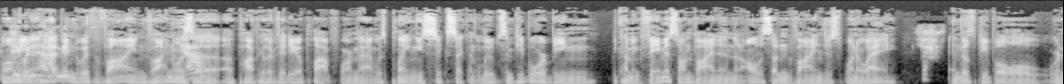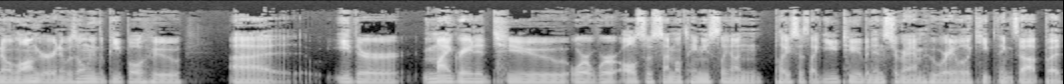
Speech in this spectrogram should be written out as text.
Well, I they mean, it wouldn't have happened with Vine. Vine was Yeah. a, a popular video platform that was playing these six second loops, and people were being becoming famous on Vine, and then all of a sudden, Vine just went away. Yeah. And those people were no longer, and it was only the people who uh, either migrated to or were also simultaneously on places like YouTube and Instagram who were able to keep things up. But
